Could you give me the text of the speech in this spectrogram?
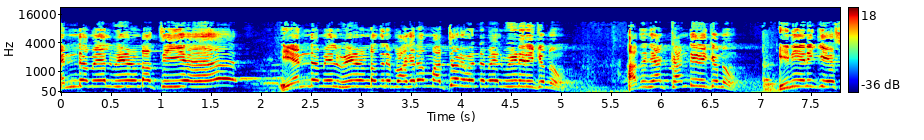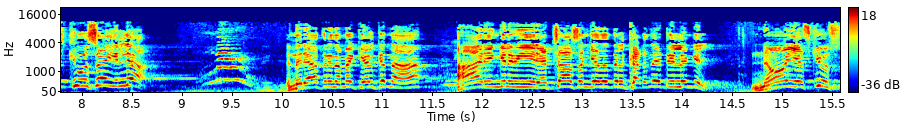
എന്റെ മേൽ വീഴേണ്ട തീയ് എന്റെ മേൽ വീഴേണ്ടതിന് പകരം മറ്റൊരുവന്റെ മേൽ വീണിരിക്കുന്നു. അത് ഞാൻ കണ്ടിരിക്കുന്നു. ഇനി എനിക്ക് എക്സ്ക്യൂസേ ഇല്ല. ഇന്ന് രാത്രി നമ്മെ കേൾക്കുന്ന ആരെങ്കിലും ഈ രക്ഷാസങ്കേതത്തിൽ കടന്നിട്ടില്ലെങ്കിൽ നോ എക്സ്ക്യൂസ്.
